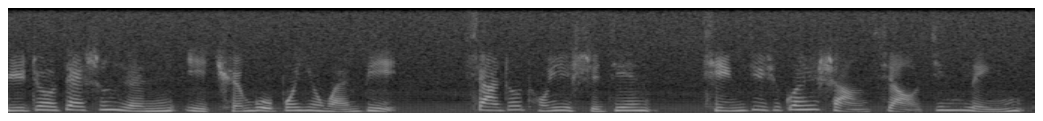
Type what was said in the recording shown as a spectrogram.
宇宙再生人已全部播映完毕下周同一时间请继续观赏小精灵。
